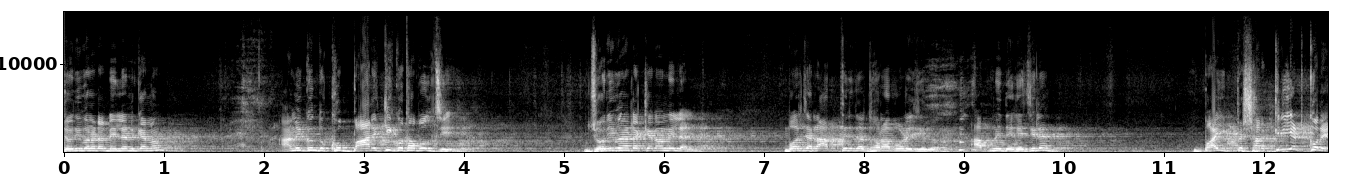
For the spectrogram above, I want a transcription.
জরিমানাটা নিলেন কেন? আমি কিন্তু খুব বারিকি কথা বলছি। জরিমানাটা কেন নিলেন? বলছে রাত্রিতে ধরা পড়েছিল। আপনি দেখেছিলেন? বাই প্রেশার ক্রিয়েট করে।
